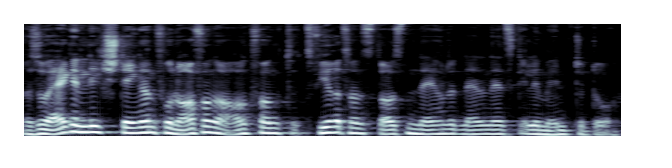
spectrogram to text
Also eigentlich stehen von Anfang an angefangen 24.999 Elemente da.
